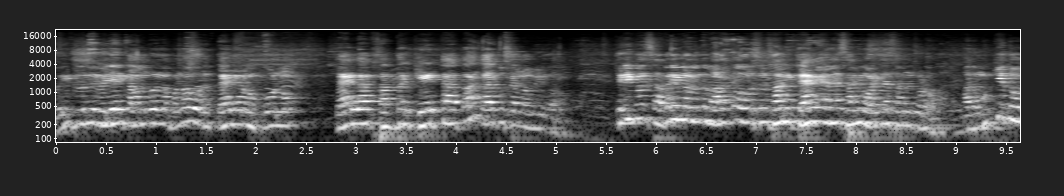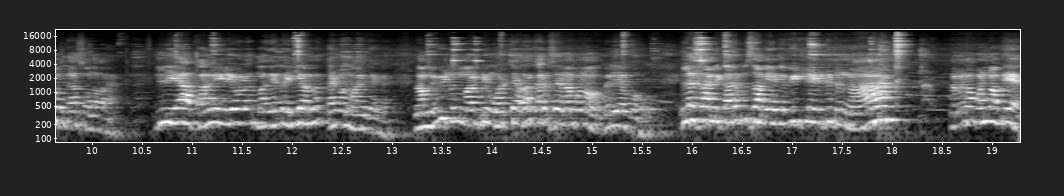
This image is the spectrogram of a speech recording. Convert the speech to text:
வீட்டிலேருந்து வெளியே கிளம்புறோம் என்ன பண்ணால் ஒரு தேங்காய் நம்ம போடணும். தேங்காய் சத்தம் கேட்டால் தான் கருப்பு சாமி நம்ம வரும். திருப்பி சபரிமலை வந்து வரக்குள்ள ஒரு சில சாமி தேங்காய் இல்லை சாமி உடனே சாமி சொல்லுவோம் அது முக்கியத்துவத்துக்காக சொல்ல வரேன் இல்லையா? பழனியோட மதியம் இங்கே தேங்காய் வாங்கிடுங்க நம்ம வீட்டுல இருந்து மறுபடியும் உடச்சாதான் கருப்பு என்ன பண்ணுவோம்? வெளியே போகும். இல்ல சாமி கருப்பு சாமி எங்க வீட்டுல இருக்கட்டும்னா நம்ம என்ன பண்ணோம் அப்படியே?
